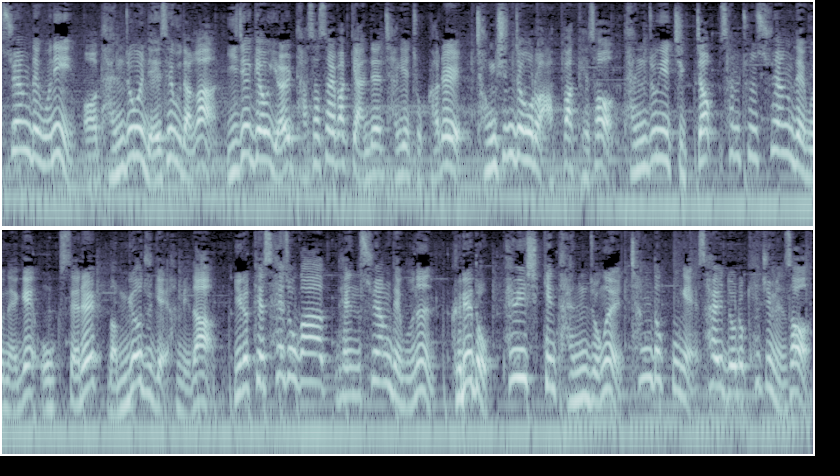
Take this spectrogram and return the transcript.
수양대군이 어, 단종을 내세우다가 이제 겨우 15살밖에 안 된 자기 조카를 정신적으로 압박해서 단종이 직접 삼촌 수양대군에게 옥세를 넘겨주게 합니다. 이렇게 세조가 된 수양 대군은 그래도 폐위시킨 단종을 창덕궁에 살도록 해주면서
